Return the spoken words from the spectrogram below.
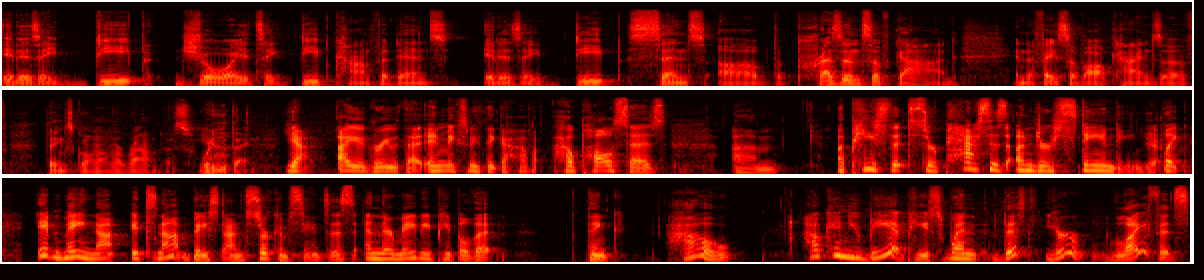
it is a deep joy. It's a deep confidence. It is a deep sense of the presence of God in the face of all kinds of things going on around us. What do you think? Yeah, I agree with that. It makes me think of how, how Paul says, um, a peace that surpasses understanding. Yeah. Like it may not, it's not based on circumstances. And there may be people that think, how, how can you be at peace when this, your life is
